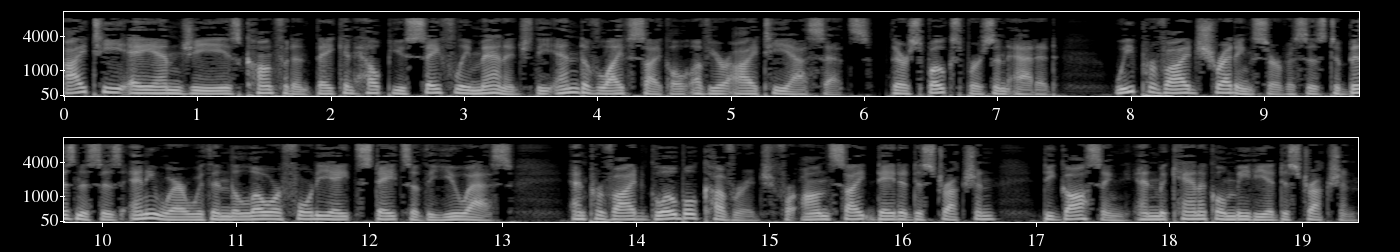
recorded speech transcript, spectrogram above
ITAMG is confident they can help you safely manage the end of life cycle of your IT assets. Their spokesperson added, We provide shredding services to businesses anywhere within the lower 48 states of the U.S and provide global coverage for on site data destruction, degaussing, and mechanical media destruction.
